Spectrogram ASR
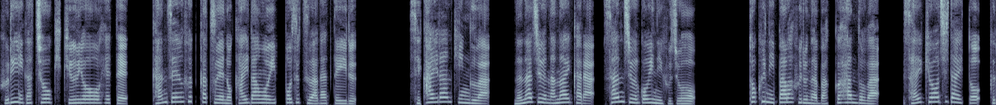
フリーが長期休養を経て、完全復活への階段を一歩ずつ上がっている。世界ランキングは77位から35位に浮上。特にパワフルなバックハンドは最強時代と比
